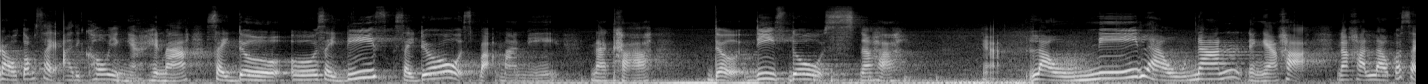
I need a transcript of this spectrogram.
เราต้องใส่ article อย่างเงี้ย เห็นไหมใส่ the เออใส่ these ใส่ those ประมาณนี้นะคะ the these those นะคะเนี่ยเหล่านี้เหล่านั้นอย่างเงี้ยค่ะนะคะ เราก็ใส่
